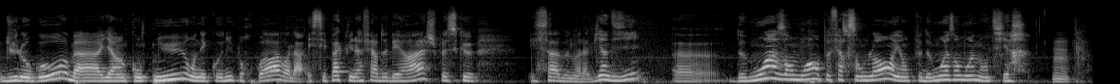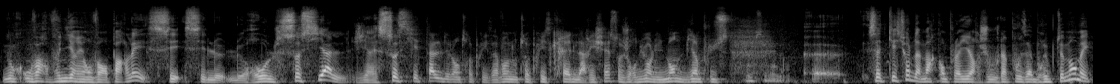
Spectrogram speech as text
du logo, bah, il y a un contenu, on est connu pourquoi, voilà. Et c'est pas qu'une affaire de DRH parce que, et ça Benoît l'a bien dit, euh, de moins en moins on peut faire semblant et on peut de moins en moins mentir. Hmm. Donc on va revenir et on va en parler. C'est le, rôle social, je dirais sociétal de l'entreprise. Avant, une entreprise créait de la richesse. Aujourd'hui, on lui demande bien plus. Euh, cette question de la marque employeur, je vous la pose abruptement, mais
